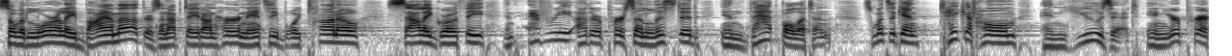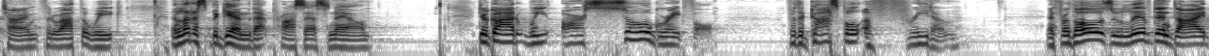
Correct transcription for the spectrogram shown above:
So would Laura Lee Bayama. There's an update on her, Nancy Boitano, Sally Grothy, and every other person listed in that bulletin. So once again, take it home and use it in your prayer time throughout the week. And let us begin that process now. Dear God, we are so grateful for the gospel of freedom and for those who lived and died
